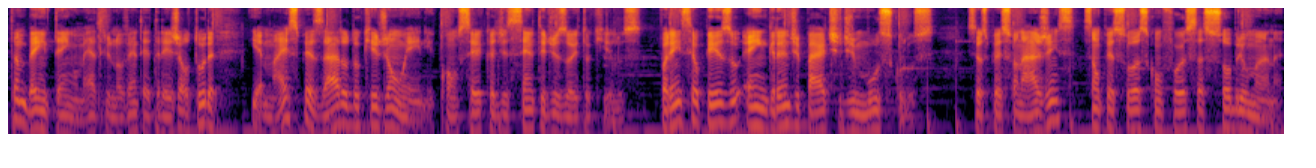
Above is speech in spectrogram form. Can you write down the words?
também tem 1,93m de altura e é mais pesado do que John Wayne, com cerca de 118 quilos. Porém, seu peso é em grande parte de músculos. Seus personagens são pessoas com força sobre-humana,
